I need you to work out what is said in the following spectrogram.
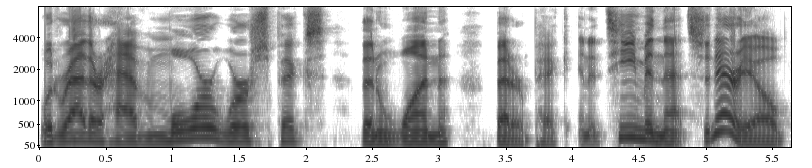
would rather have more worse picks than one better pick? And a team in that scenario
